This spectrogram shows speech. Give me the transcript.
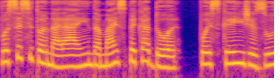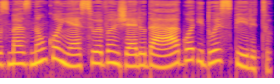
você se tornará ainda mais pecador, pois crê em Jesus mas não conhece o Evangelho da água e do Espírito.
